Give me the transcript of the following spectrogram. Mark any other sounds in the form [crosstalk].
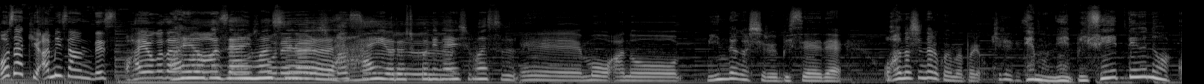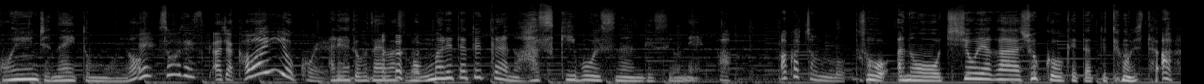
尾崎亜美さんです。おはようございます。おはようございます。はいよろしくお願いします。えー、もうあのー、みんなが知る美声でお話になる声もやっぱり綺麗です。でもね美声っていうのはこういうんじゃないと思うよ。えそうですあじゃあ可愛いよ声。ありがとうございます。もう [laughs] 生まれた時からのハスキーボイスなんですよね。あ赤ちゃんの。そうあの父親がショックを受けたって言ってました。あ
